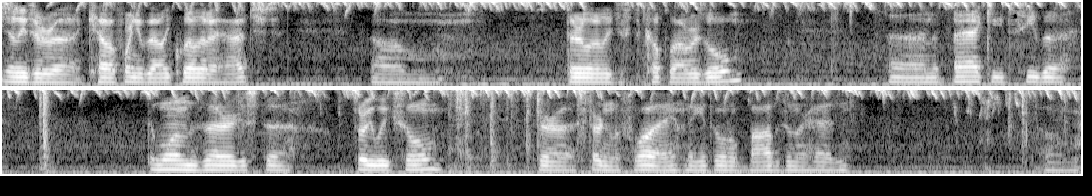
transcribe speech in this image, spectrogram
Yeah, these are uh, California Valley quail that I hatched. Um, they're literally just a couple hours old. Uh, in the back, you can see the the ones that are just uh, three weeks old. They're uh, starting to fly. They get the little bobs in their head. Um,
